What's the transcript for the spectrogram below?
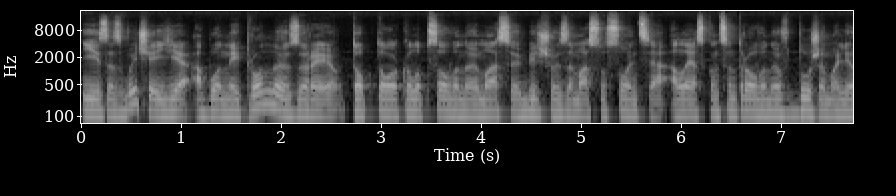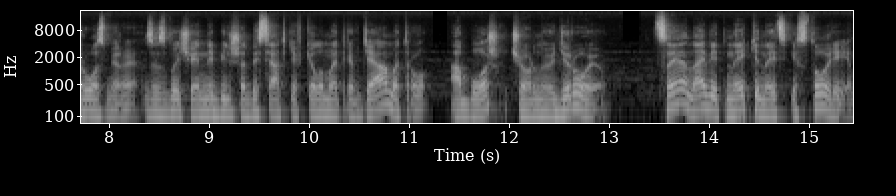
і зазвичай є або нейтронною зорею, тобто колапсованою масою більшою за масу сонця, але сконцентрованою в дуже малі розміри, зазвичай не більше десятків кілометрів діаметру, або ж чорною дірою. Це навіть не кінець історії,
